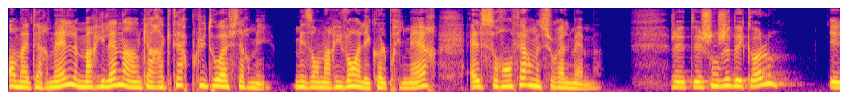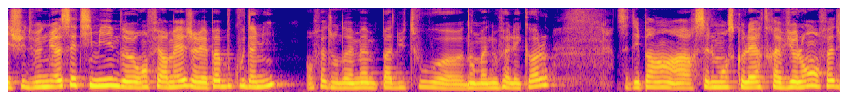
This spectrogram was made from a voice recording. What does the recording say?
En maternelle, Marilyn a un caractère plutôt affirmé, mais en arrivant à l'école primaire, elle se renferme sur elle-même. J'ai été changée d'école et je suis devenue assez timide, renfermée, j'avais pas beaucoup d'amis. En fait, j'en avais même pas du tout euh, dans ma nouvelle école. C'était pas un harcèlement scolaire très violent en fait,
